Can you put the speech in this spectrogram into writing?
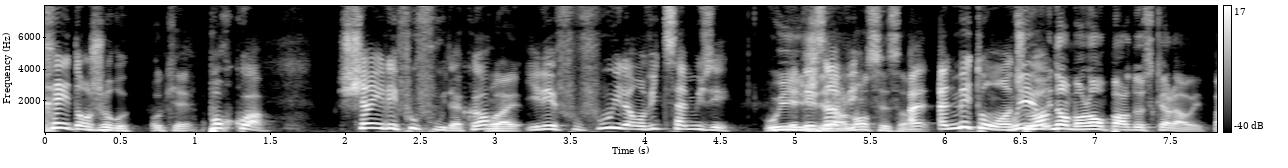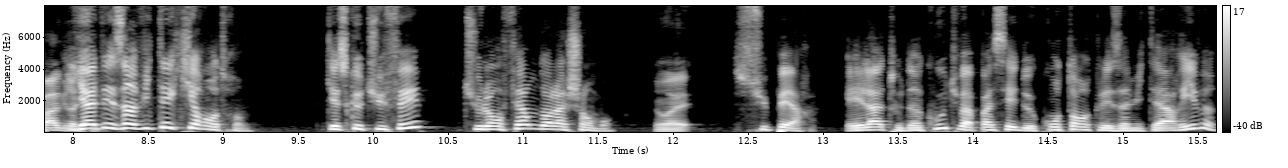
très dangereux. Ok. Pourquoi? Chien, il est foufou, d'accord Ouais. Il est foufou, il a envie de s'amuser. Oui, Il y a des généralement, c'est ça. Ad- Admettons, hein, oui, tu vois. non, mais là, on parle de ce cas-là, oui. Pas Il agressif. y a des invités qui rentrent. Qu'est-ce que tu fais? Tu l'enfermes dans la chambre. Ouais. Super. Et là, tout d'un coup, tu vas passer de content que les invités arrivent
